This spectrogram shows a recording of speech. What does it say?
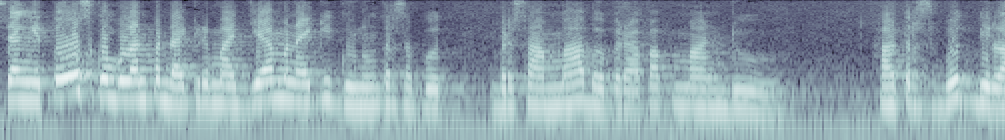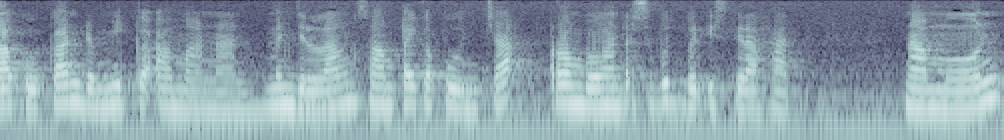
Siang itu sekumpulan pendaki remaja menaiki gunung tersebut bersama beberapa pemandu. Hal tersebut dilakukan demi keamanan. Menjelang sampai ke puncak, rombongan tersebut beristirahat. Namun,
